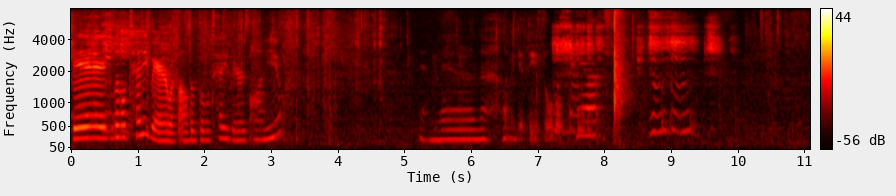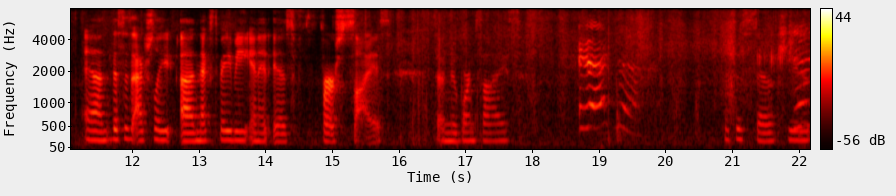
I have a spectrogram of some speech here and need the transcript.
big little teddy bear with all those little teddy bears on you. And then let me get these little pants. And this is actually uh, next baby and it is first size. So newborn size. This is so cute.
